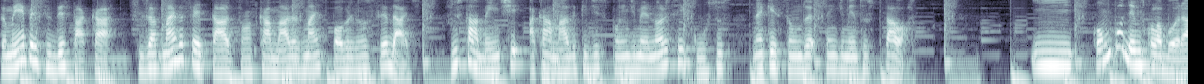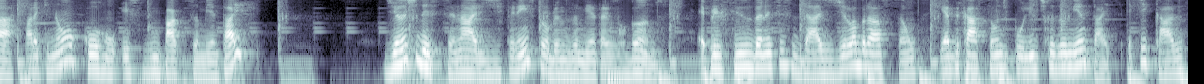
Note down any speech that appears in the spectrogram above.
Também é preciso destacar que os mais afetados são as camadas mais pobres da sociedade, justamente a camada que dispõe de menores recursos na questão do atendimento hospitalar. E como podemos colaborar para que não ocorram estes impactos ambientais? Diante desse cenário de diferentes problemas ambientais urbanos, é preciso da necessidade de elaboração e aplicação de políticas ambientais eficazes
